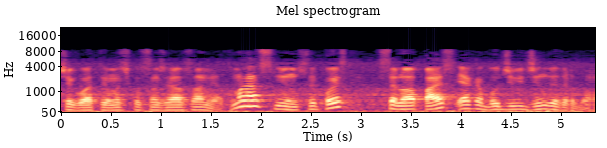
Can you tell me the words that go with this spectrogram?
chegou a ter uma discussão de relacionamento, mas, minutos depois, selou a paz e acabou dividindo o edredom.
